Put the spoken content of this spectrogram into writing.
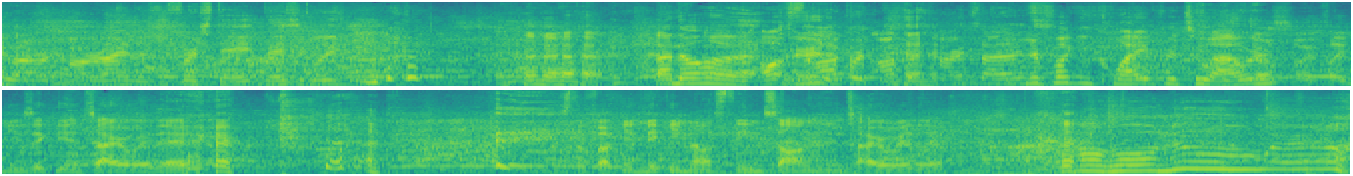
Two hour car ride is the first date, basically. I know. Huh? Awkward, awkward car silence. you're fucking quiet for two Don't hours. play, play music the entire way there. it's the fucking Mickey Mouse theme song the entire way there. A whole new world.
